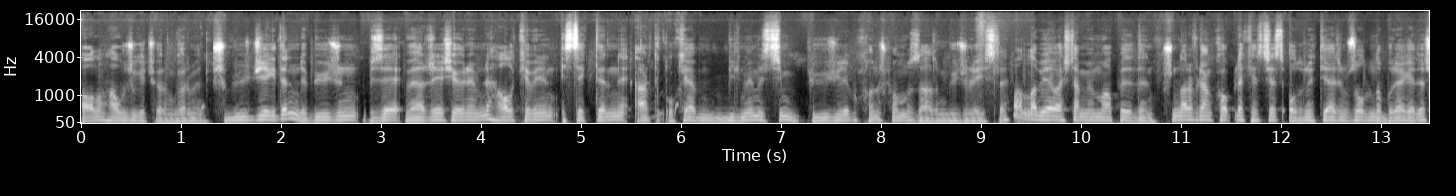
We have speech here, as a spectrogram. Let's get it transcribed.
Alın havucu geçiyorum görmedim. Şu büyücüye gidelim de büyücünün bize vereceği şey önemli. Halk evinin isteklerini artık okuyabilmemiz için büyücüyle bir konuşmamız lazım büyücü reisle. Vallahi bir yavaştan bir muhabbet edelim. Şunları falan komple keseceğiz. Odun ihtiyacımız olduğunda buraya geleceğiz.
